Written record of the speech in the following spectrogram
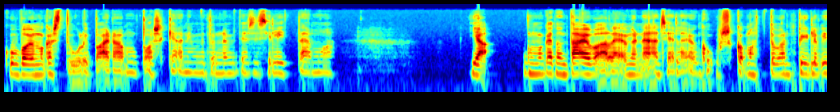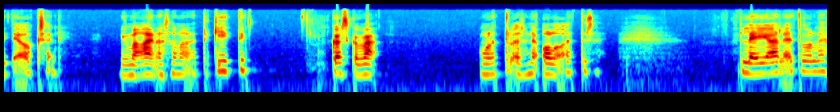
kun voimakas tuuli painaa mun poskea, niin mä tunnen, miten se silittää mua. Ja kun mä katson taivaalle ja mä näen siellä jonkun uskomattoman pilviteoksen, niin mä aina sanon, että kiitti. Koska mä, mulle tulee sellainen olo, että se leijailee tuolle ja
